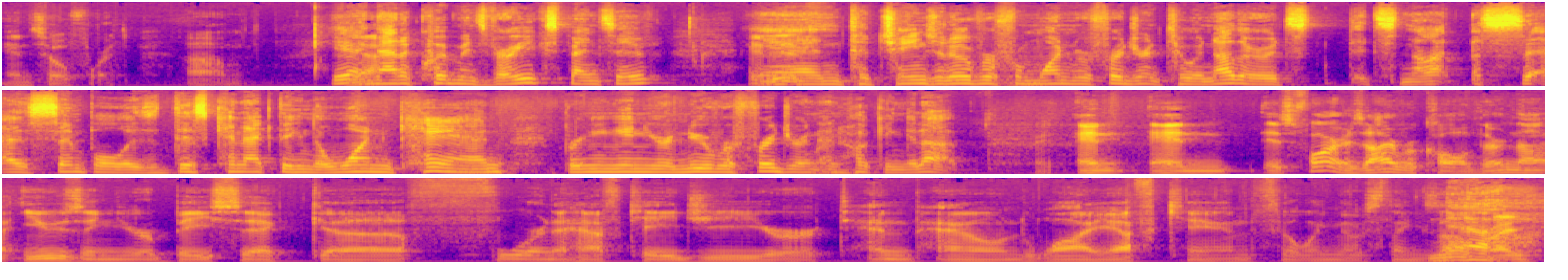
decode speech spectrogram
and so forth. Um, Yeah, and that equipment's very expensive. It and is. to change it over from one refrigerant to another, it's it's not as, as simple as disconnecting the one can, bringing in your new refrigerant, and hooking it up. Right. And and as far as I recall, they're not using your basic uh, four and a half kg or ten pound YF can filling those things No. up, right?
